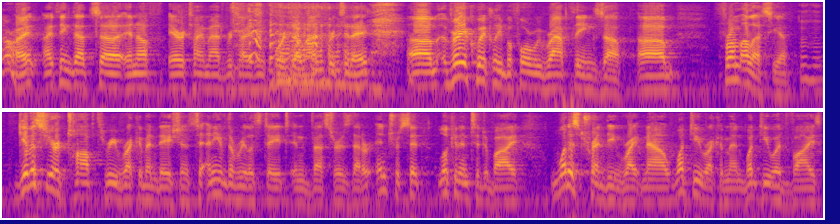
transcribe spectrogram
All right, I think that's uh, enough airtime advertising for Damac for today. Um, very quickly before we wrap things up, um, from Alessia, give us your top three recommendations to any of the real estate investors that are interested looking into Dubai. What is trending right now? What do you recommend? What do you advise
